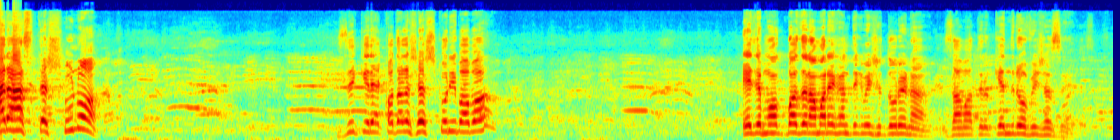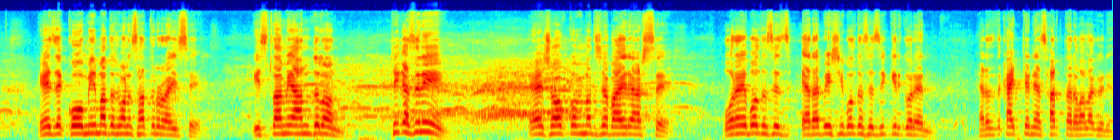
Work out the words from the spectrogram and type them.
আরে আসতে শুনো। জিকির কথাটা শেষ করি বাবা। এই যে মগবাজার আমার এখান থেকে বেশি দূরে না, জামাতের কেন্দ্রীয় অফিস আছে। এই যে কৌমির মাদ্রাসা মানে ছাত্ররা আইছে। ইসলামী আন্দোলন, ঠিক আছে নি? এই সব কৌমি মাদ্রাসা বাইরে আসছে। ওরাই বলতেছে এরা বেশি বলতেছে জিকির করেন। এরা তো কাইটটা নিয়ে ছাড়তে বালা করে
